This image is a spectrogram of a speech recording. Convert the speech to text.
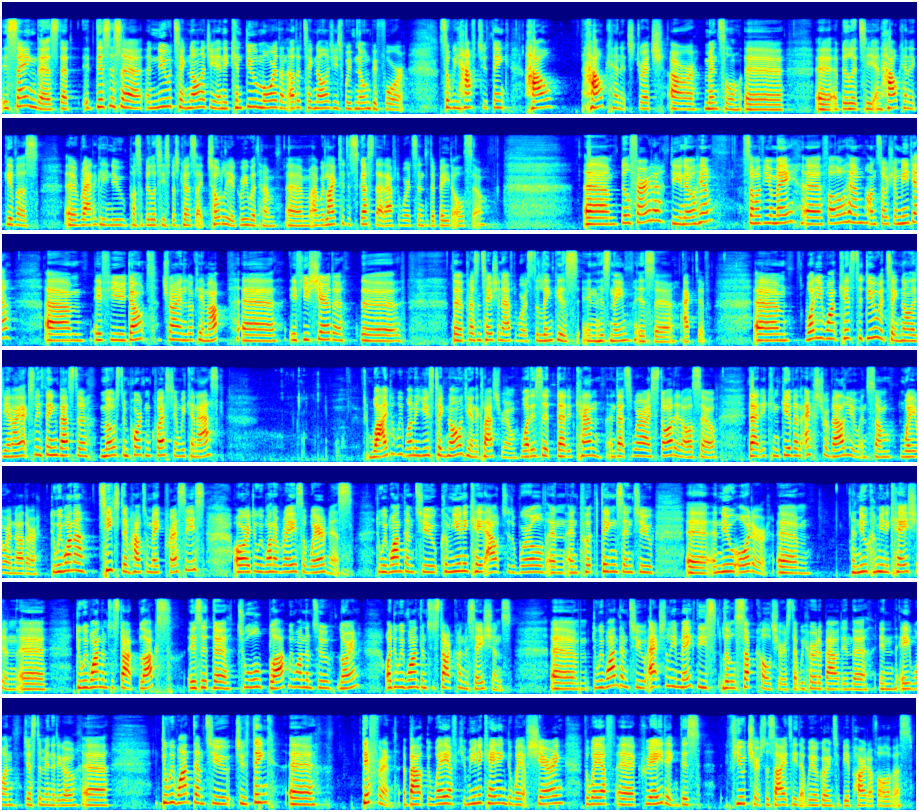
is saying this, that it, this is a, a, new technology and it can do more than other technologies we've known before. So we have to think, how, how can it stretch our mental uh, uh ability and how can it give us uh, radically new possibilities because I totally agree with him. Um, I would like to discuss that afterwards in the debate also. Um, Bill Ferriter, do you know him? Some of you may uh, follow him on social media. Um, if you don't, try and look him up. Uh, if you share the, the, the, presentation afterwards, the link is in his name is uh, active. Um, what do you want kids to do with technology? And I actually think that's the most important question we can ask. Why do we want to use technology in the classroom? What is it that it can? And that's where I started also that it can give an extra value in some way or another. Do we want to teach them how to make presses, or do we want to raise awareness? Do we want them to communicate out to the world and, and put things into uh, a new order, um, a new communication? Uh, do we want them to start blogs? Is it the tool blog we want them to learn? Or do we want them to start conversations? Um, do we want them to actually make these little subcultures that we heard about in the in A1 just a minute ago? Uh, do we want them to to think uh, different about the way of communicating, the way of sharing, the way of uh, creating this future society that we are going to be a part of, all of us?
